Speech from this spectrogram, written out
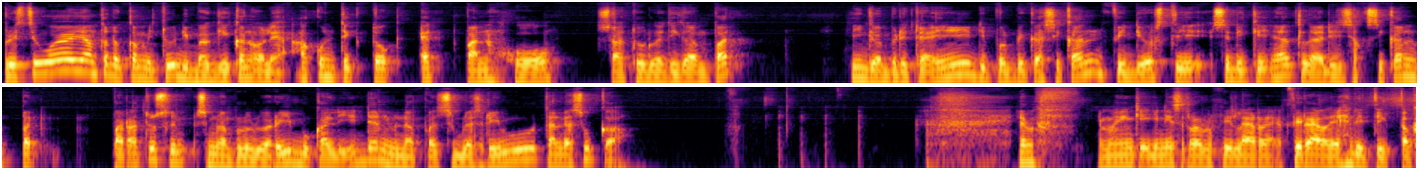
Peristiwa yang terekam itu dibagikan oleh akun TikTok @panho1234 hingga berita ini dipublikasikan, video sedikitnya telah disaksikan 492.000 kali dan mendapat 11.000 tanda suka emang, yang kayak gini selalu viral, viral ya di TikTok.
